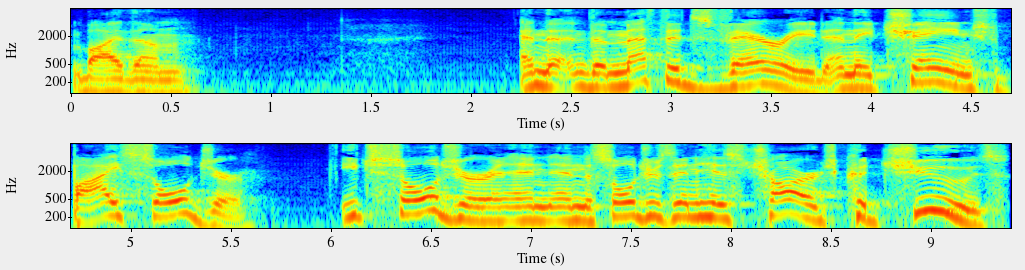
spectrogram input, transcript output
by them. And the, the methods varied and they changed by soldier. Each soldier and, and the soldiers in his charge could choose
